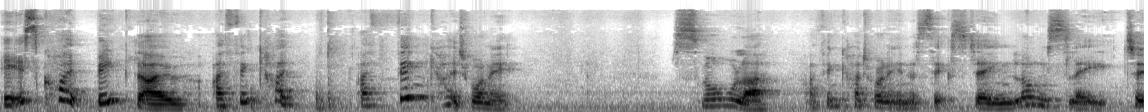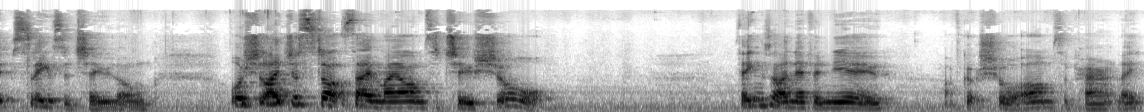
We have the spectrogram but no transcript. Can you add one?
it is quite big though. I think I, I think I'd want it smaller. I think I'd want it in a 16. Long sleeve, two, sleeves are too long. Or should I just start saying my arms are too short? Things I never knew. I've got short arms apparently.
